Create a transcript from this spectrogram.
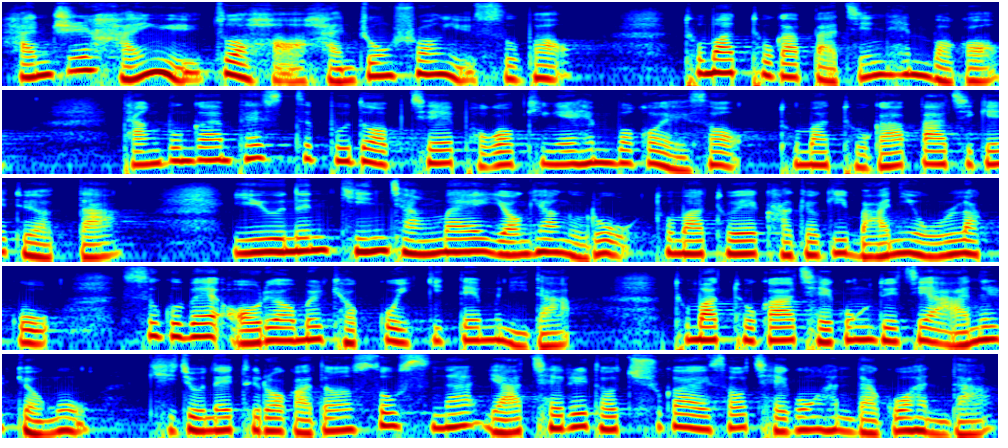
한지 한유 做好韩中双语速报. 토마토가 빠진 햄버거. 당분간 패스트푸드 업체 버거킹의 햄버거에서 토마토가 빠지게 되었다. 이유는 긴 장마의 영향으로 토마토의 가격이 많이 올랐고 수급에 어려움을 겪고 있기 때문이다. 토마토가 제공되지 않을 경우 기존에 들어가던 소스나 야채를 더 추가해서 제공한다고 한다.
